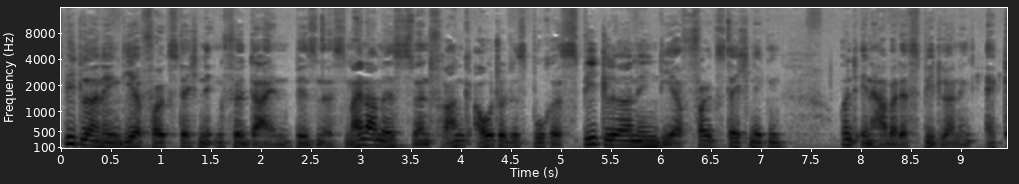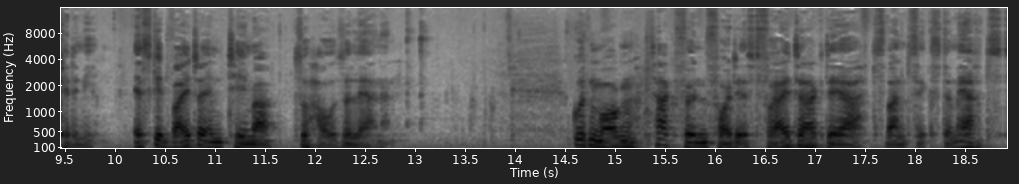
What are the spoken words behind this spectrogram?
Speed Learning, die Erfolgstechniken für dein Business. Mein Name ist Sven Frank, Autor des Buches Speed Learning, die Erfolgstechniken und Inhaber der Speed Learning Academy. Es geht weiter im Thema Zuhause lernen. Guten Morgen, Tag 5. Heute ist Freitag, der 20. März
